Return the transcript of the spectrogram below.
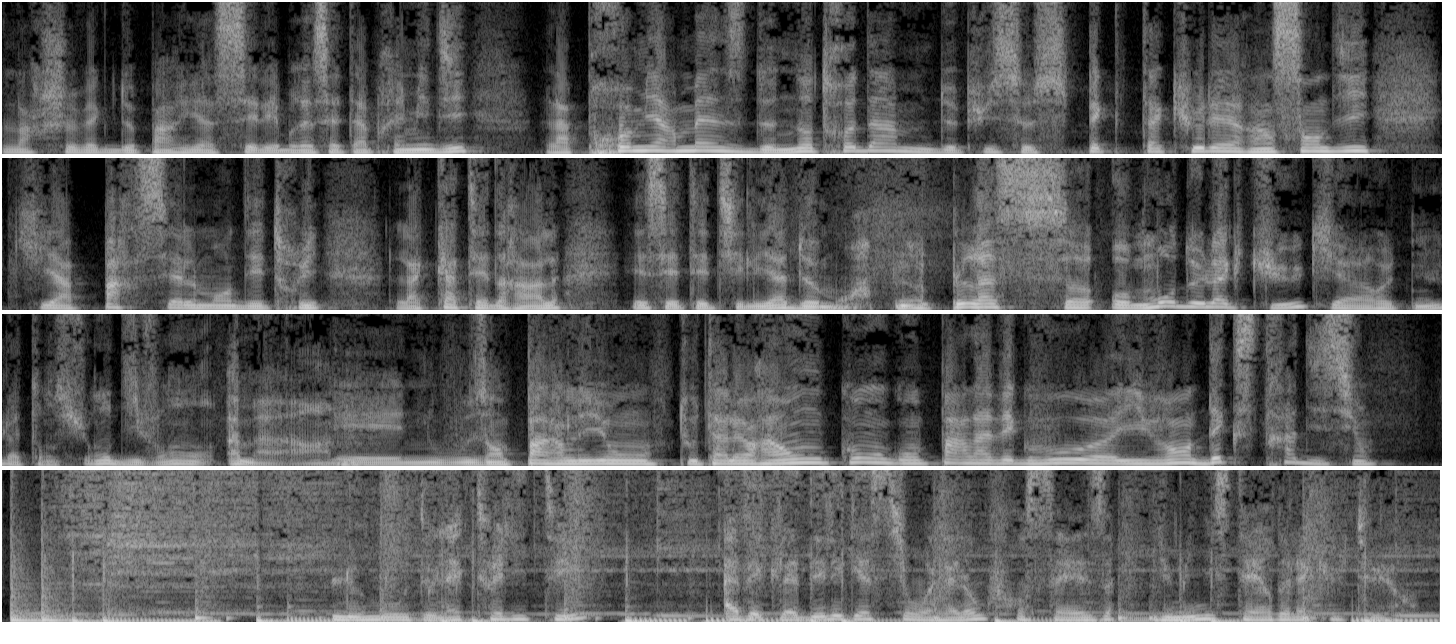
l'archevêque de Paris, a célébré cet après-midi la première messe de Notre-Dame depuis ce spectaculaire incendie qui a partiellement détruit la cathédrale et c'était il y a deux mois. Place au mot de l'actu qui a retenu l'attention d'Ivan Amar. Et nous vous en parlions tout à l'heure à Hong Kong. On parle avec vous, euh, Yvan, d'extradition. Le mot de l'actualité avec la délégation à la langue française du ministère de la Culture.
